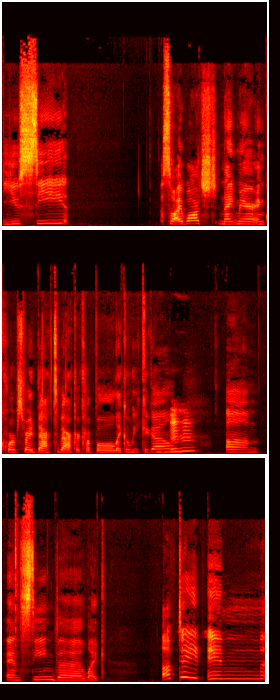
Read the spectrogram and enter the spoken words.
you see. So I watched Nightmare and Corpse Bride back to back a couple like a week ago. Mm-hmm. Um, and seeing the like update in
